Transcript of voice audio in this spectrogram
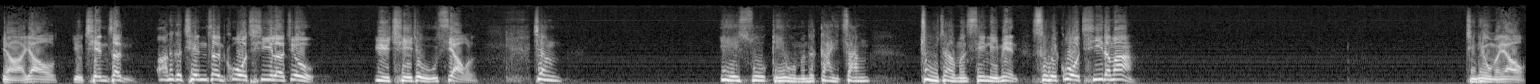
呀，要有签证啊，那个签证过期了就逾期就无效了。这样，耶稣给我们的盖章住在我们心里面是会过期的吗？今天我们要。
